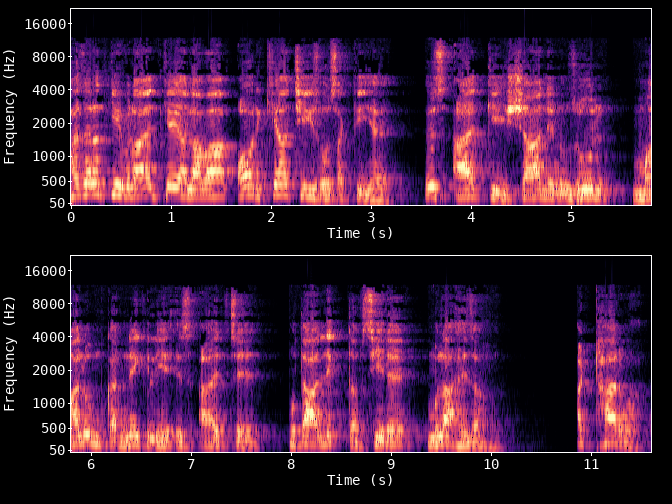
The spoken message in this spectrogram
حضرت کی ولایت کے علاوہ اور کیا چیز ہو سکتی ہے؟ اس آیت کی شان نزول معلوم کرنے کے لیے اس آیت سے متعلق تفسیریں ملاحظہ ہوں۔ اٹھارواں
